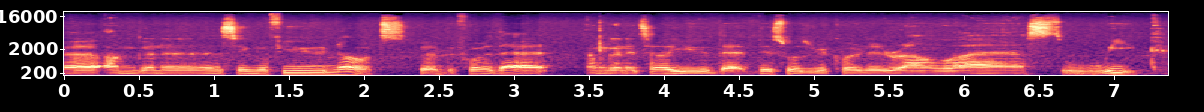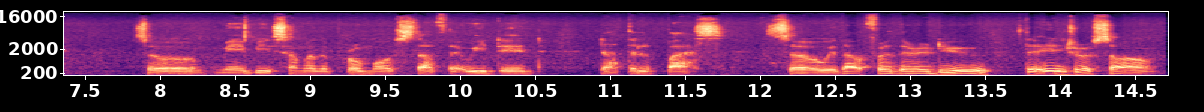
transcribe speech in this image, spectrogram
uh, I'm gonna sing a few notes. But before that, I'm gonna tell you that this was recorded around last week. So maybe some of the promo stuff that we did dah terlepas. So without further ado, the intro song.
